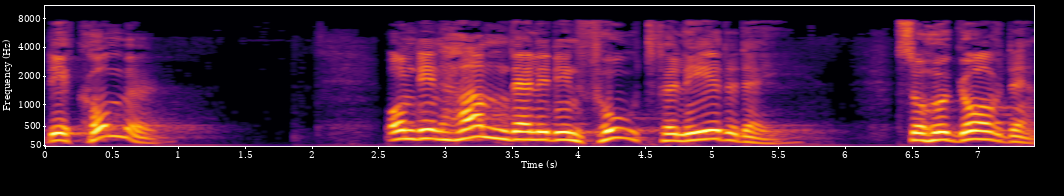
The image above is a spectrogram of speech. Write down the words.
det kommer. Om din hand eller din fot förleder dig, så hugg av den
